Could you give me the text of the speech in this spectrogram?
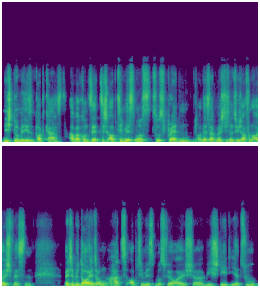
nicht nur mit diesem Podcast, aber grundsätzlich Optimismus zu spreaden. Und deshalb möchte ich natürlich auch von euch wissen, welche Bedeutung hat Optimismus für euch? Äh, wie steht ihr zu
